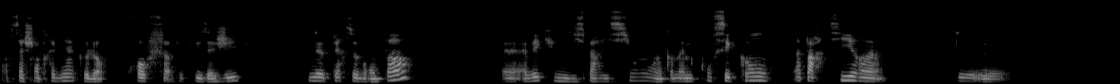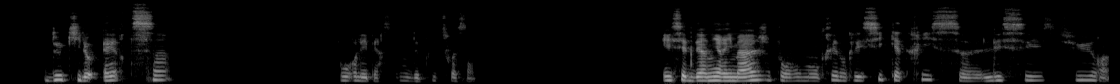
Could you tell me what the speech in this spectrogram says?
en sachant très bien que leurs profs un peu plus âgés ne percevront pas, avec une disparition, quand même conséquente à partir de 2 kilohertz pour les personnes de plus de 60 Et cette dernière image pour vous montrer donc les cicatrices, heu, laissées sur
